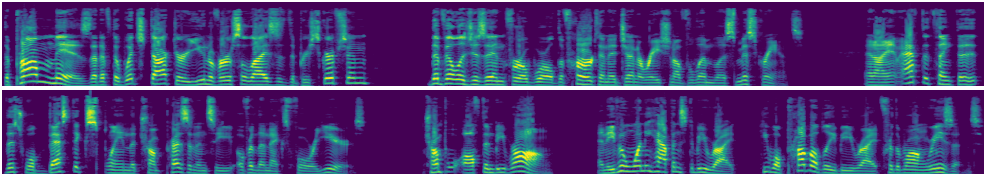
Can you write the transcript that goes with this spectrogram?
The problem is that if the witch doctor universalizes the prescription, the village is in for a world of hurt and a generation of limbless miscreants. And I am apt to think that this will best explain the Trump presidency over the next four years. Trump will often be wrong, and even when he happens to be right, he will probably be right for the wrong reasons.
